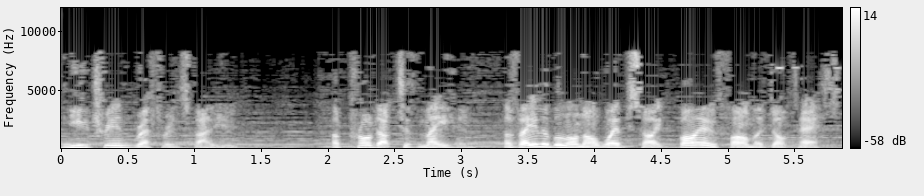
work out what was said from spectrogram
nutrient reference value. A product of MAHEN. Available on our website biopharma.s.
